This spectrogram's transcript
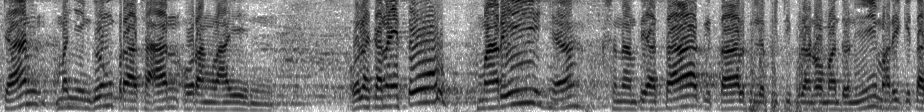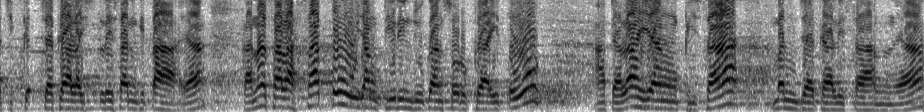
dan menyinggung perasaan orang lain. Oleh karena itu mari ya senantiasa kita lebih-lebih di bulan Ramadan ini mari kita jaga lisan kita ya. Karena salah satu yang dirindukan surga itu adalah yang bisa menjaga lisan ya.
